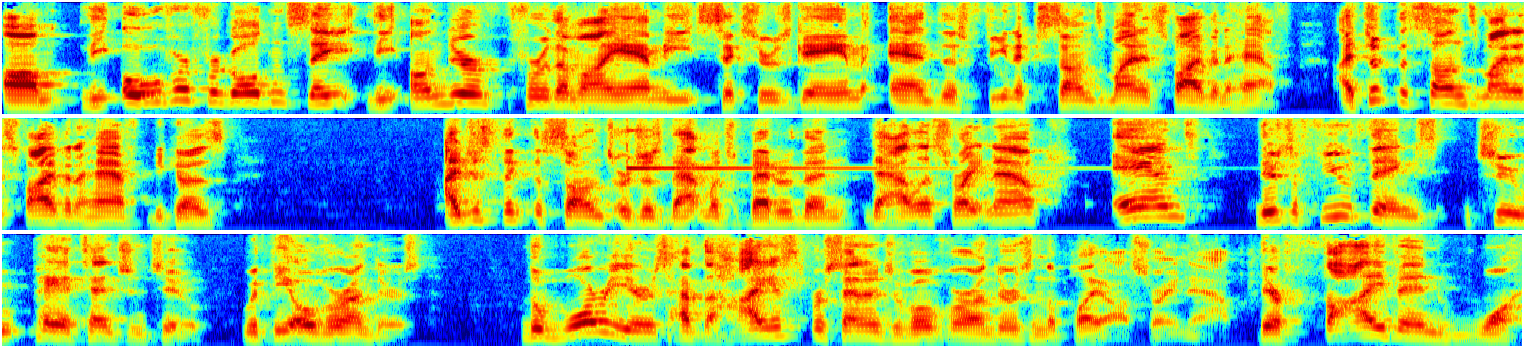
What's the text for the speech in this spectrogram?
Um, the over for Golden State, the under for the Miami Sixers game, and the Phoenix Suns minus five and a half. I took the Suns minus five and a half because I just think the Suns are just that much better than Dallas right now. And there's a few things to pay attention to with the over unders. The Warriors have the highest percentage of over unders in the playoffs right now. They're five and one,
